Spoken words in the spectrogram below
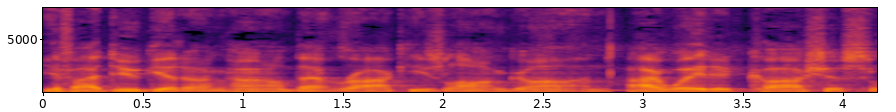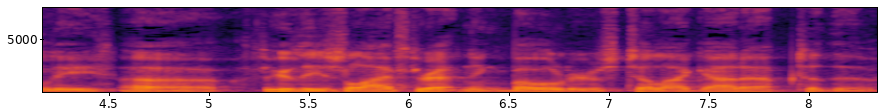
if I do get hung on that rock, he's long gone. I waited cautiously uh, through these life threatening boulders till I got up to the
